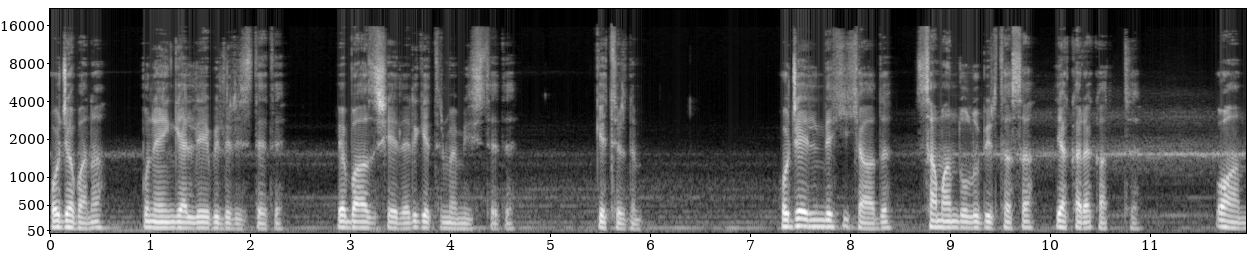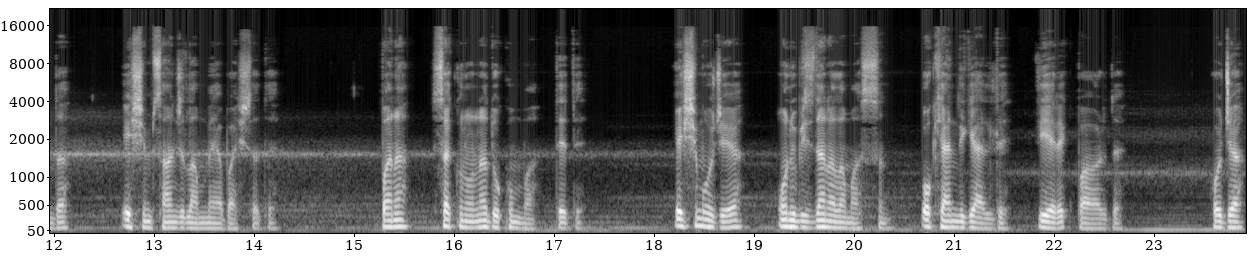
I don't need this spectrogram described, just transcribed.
Hoca bana bunu engelleyebiliriz dedi ve bazı şeyleri getirmemi istedi. Getirdim. Hoca elindeki kağıdı saman dolu bir tasa yakarak attı. O anda eşim sancılanmaya başladı. Bana sakın ona dokunma dedi. Eşim hocaya onu bizden alamazsın. O kendi geldi diyerek bağırdı. Hoca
